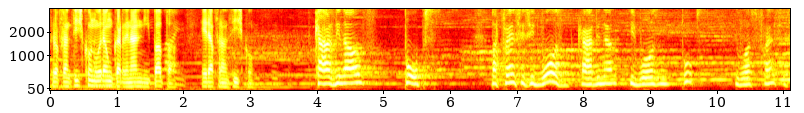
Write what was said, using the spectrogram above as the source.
Pero Francisco no era un cardenal ni papa, era Francisco. Cardinals, popes, but Francis it was cardinal, it wasn't popes, it was Francis.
